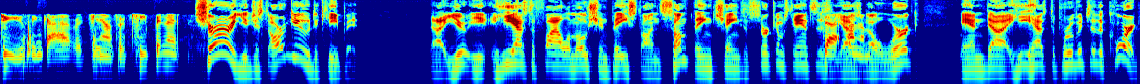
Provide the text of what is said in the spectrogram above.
Do you think I have a chance of keeping it? sure, you just argue to keep it. Uh, you, he has to file a motion based on something, change of circumstances. That- he has and no work, and uh, he has to prove it to the court.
